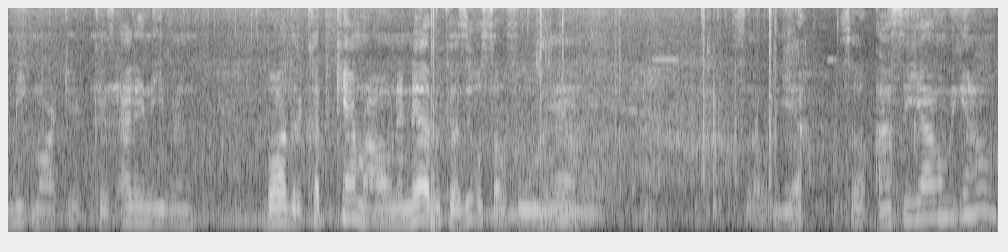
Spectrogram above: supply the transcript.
meat market, because I didn't even bother to cut the camera on in there because it was so full in there. So yeah. So I'll see y'all when we get home.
